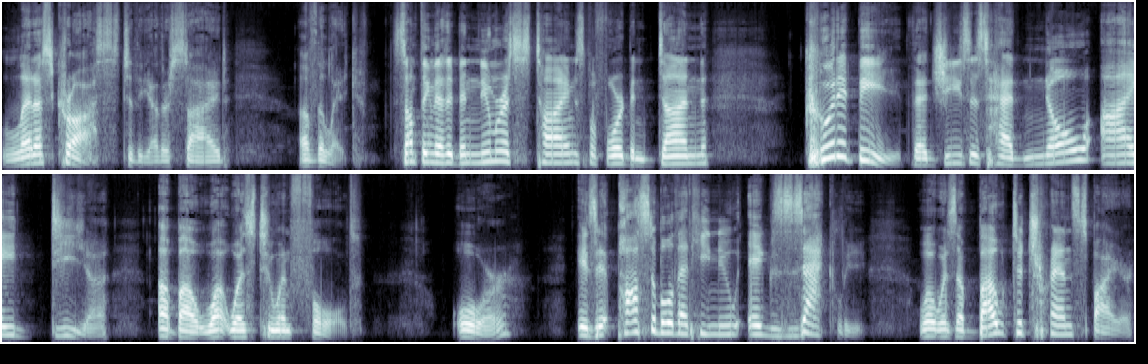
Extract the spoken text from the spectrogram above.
Let us cross to the other side of the lake. Something that had been numerous times before had been done. Could it be that Jesus had no idea? about what was to unfold? Or is it possible that he knew exactly what was about to transpire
